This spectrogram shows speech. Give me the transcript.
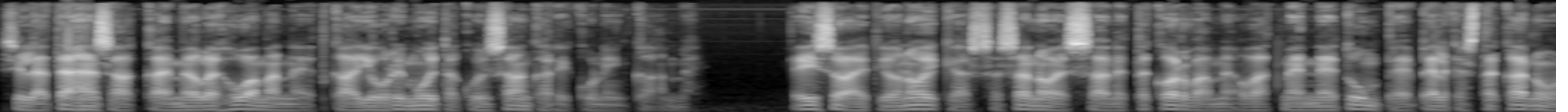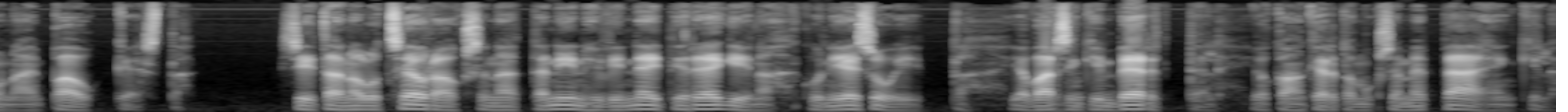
sillä tähän saakka emme ole huomanneetkaan juuri muita kuin sankarikuninkaamme. Ja isoäiti on oikeassa sanoessaan, että korvamme ovat menneet umpeen pelkästä kanuunain paukkeesta. Siitä on ollut seurauksena, että niin hyvin neiti Regina kuin Jesuitta ja varsinkin Bertel, joka on kertomuksemme päähenkilö,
